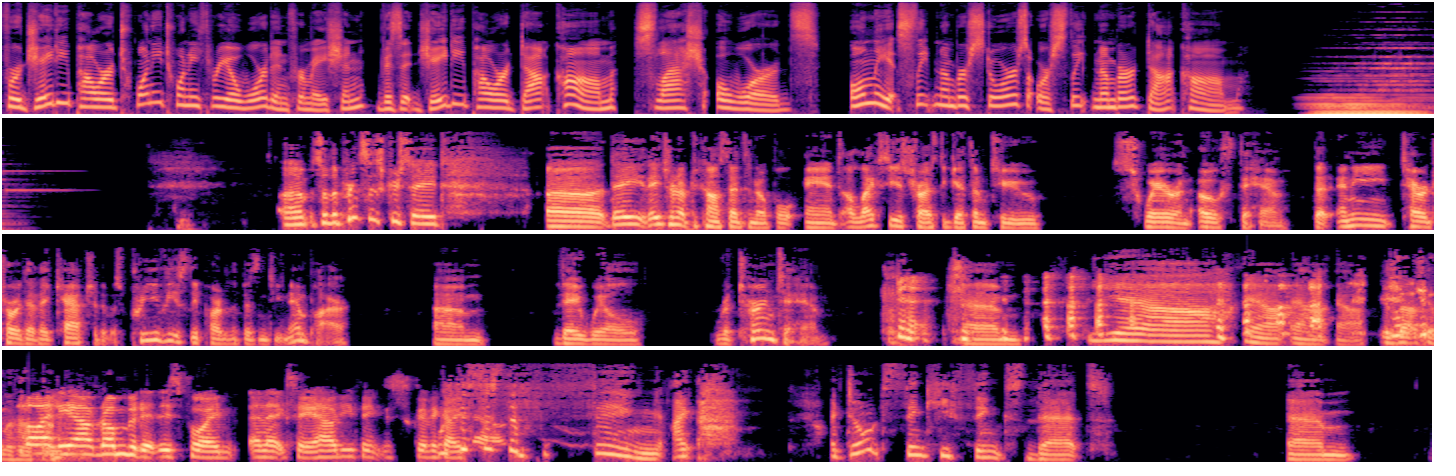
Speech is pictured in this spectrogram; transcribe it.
For JD Power 2023 award information, visit jdpower.com/awards. Only at Sleep Number stores or sleepnumber.com. Um, so the Prince's Crusade, uh, they they turn up to Constantinople, and Alexius tries to get them to swear an oath to him that any territory that they capture that was previously part of the Byzantine Empire, um, they will return to him um, yeah, yeah, yeah, yeah. Is that going to Slightly happen? outnumbered at this point, Alexei. How do you think this is going to Well, go this down? is the thing. I I don't think he thinks that um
